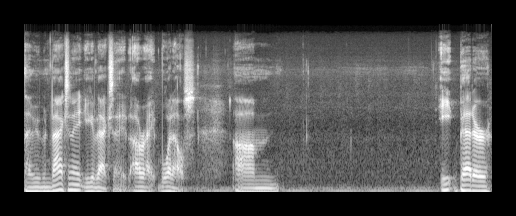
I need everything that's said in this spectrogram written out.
have you been vaccinated? You get vaccinated. All right, what else? Um, eat better.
